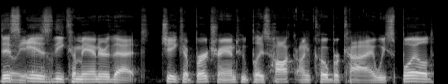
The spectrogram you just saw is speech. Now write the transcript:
This Oh, yeah. is the commander that Jacob Bertrand, who plays Hawk on Cobra Kai, we spoiled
